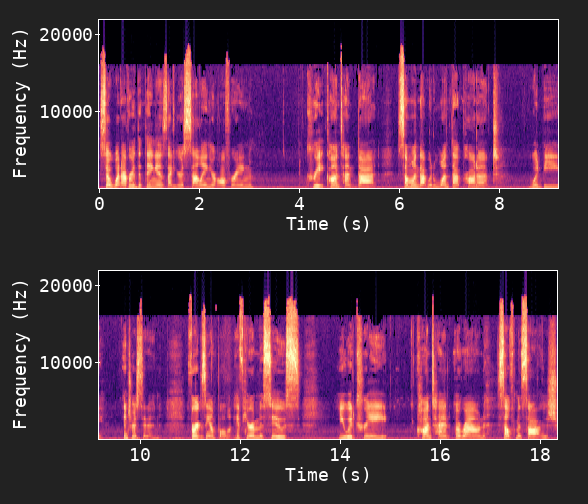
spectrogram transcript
So, whatever the thing is that you're selling, you're offering, create content that someone that would want that product would be interested in. For example, if you're a masseuse, you would create content around self massage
